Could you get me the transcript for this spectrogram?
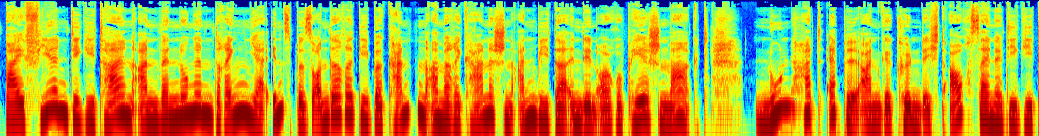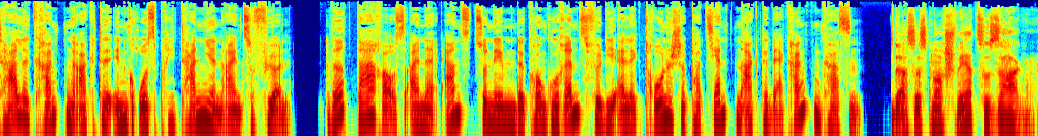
Bei vielen digitalen Anwendungen drängen ja insbesondere die bekannten amerikanischen Anbieter in den europäischen Markt. Nun hat Apple angekündigt, auch seine digitale Krankenakte in Großbritannien einzuführen. Wird daraus eine ernstzunehmende Konkurrenz für die elektronische Patientenakte der Krankenkassen? Das ist noch schwer zu sagen.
